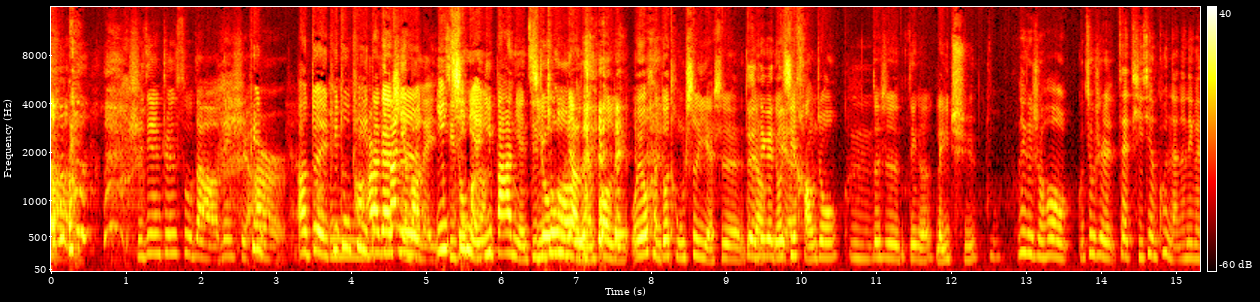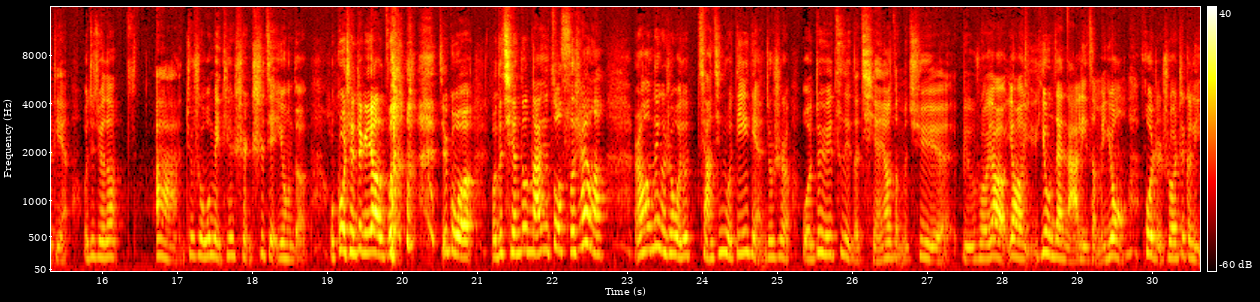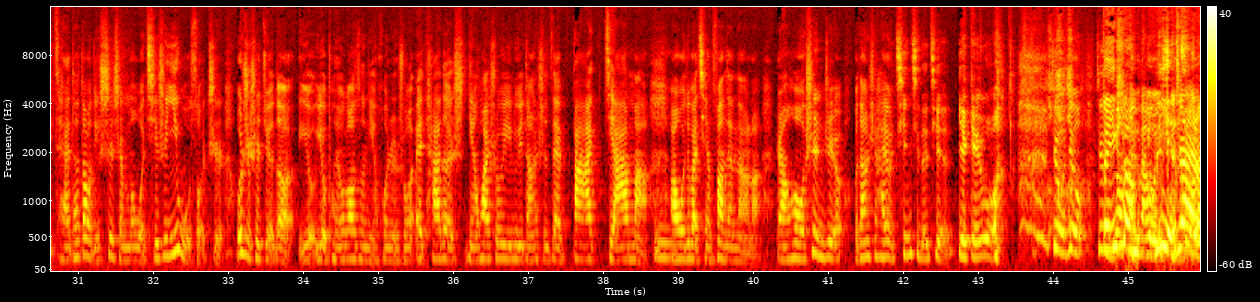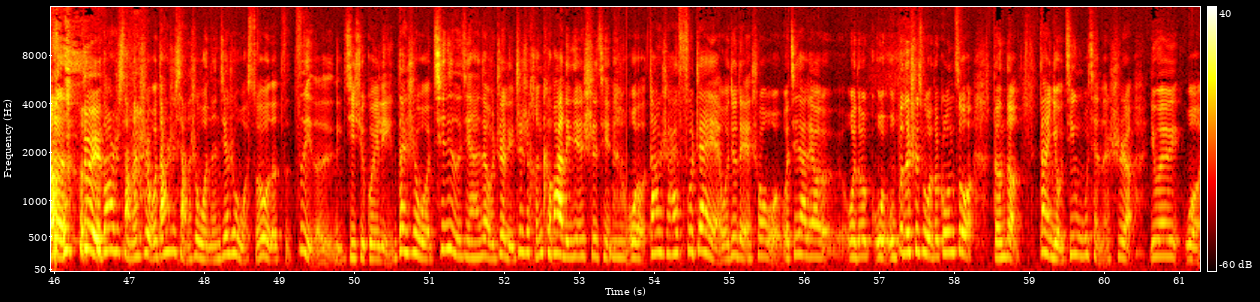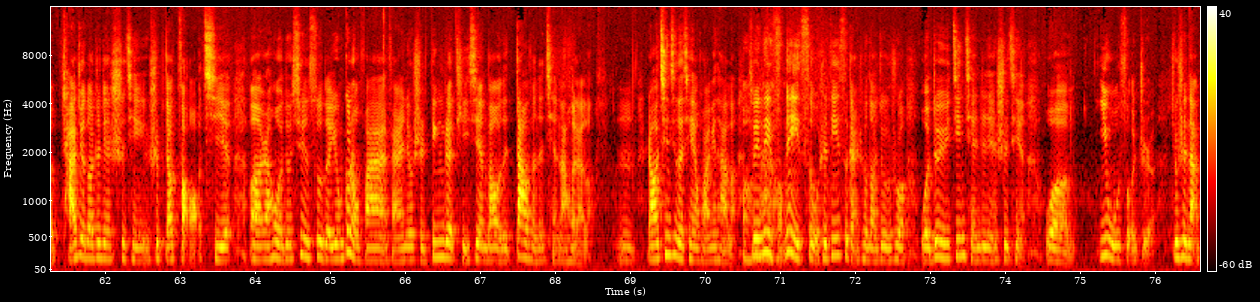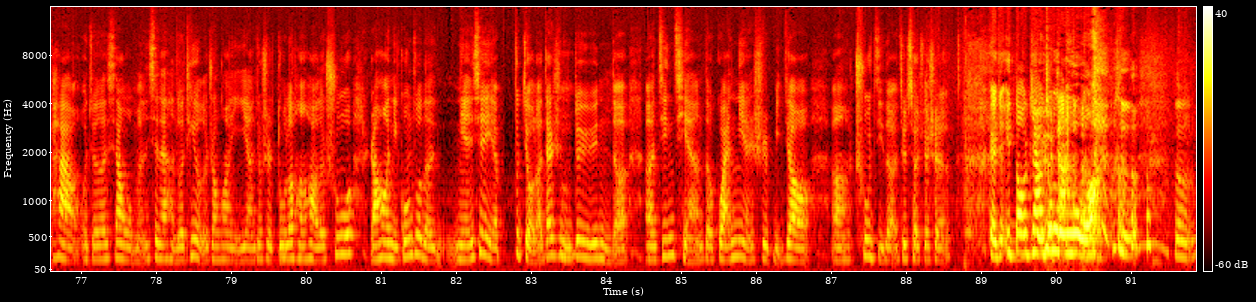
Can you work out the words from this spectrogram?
时间追溯到那是二啊，对 P to P 大概是一七年、一八年集中两年暴雷。我有很多同事也是 这样，尤其杭州，嗯，都是那个雷区。那个时候就是在提现困难的那个点，我就觉得。啊，就是我每天省吃俭用的，我过成这个样子，结果我的钱都拿去做慈善了。然后那个时候我就想清楚，第一点就是我对于自己的钱要怎么去，比如说要要用在哪里，怎么用，或者说这个理财它到底是什么，我其实一无所知。我只是觉得有有朋友告诉你，或者说哎，他的年化收益率当时在八加嘛，然后我就把钱放在那儿了。然后甚至我当时还有亲戚的钱也给我，就就就背上有孽债了。对，当时想的是，我当时想的是，我能接受我所有的自自己的积蓄归零，但是我亲戚的钱还在我这里，这是很可怕的一。件事情，我当时还负债耶，我就得说，我我接下来要我的我我不能失去我的工作等等。但有惊无险的是，因为我察觉到这件事情是比较早期，呃，然后我就迅速的用各种方案，反正就是盯着提现，把我的大部分的钱拿回来了，嗯，然后亲戚的钱也还给他了。所以那那一次，我是第一次感受到，就是说我对于金钱这件事情，我。一无所知，就是哪怕我觉得像我们现在很多听友的状况一样，就是读了很好的书，然后你工作的年限也不久了，但是你对于你的呃金钱的观念是比较呃初级的，就小学生，感觉一刀扎 中了我。嗯，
